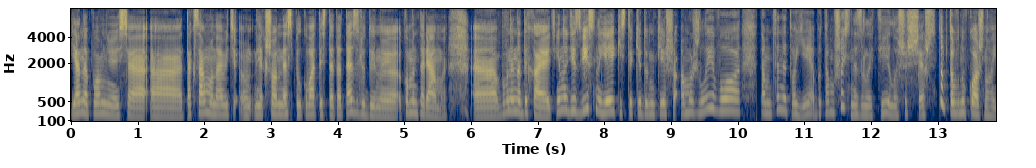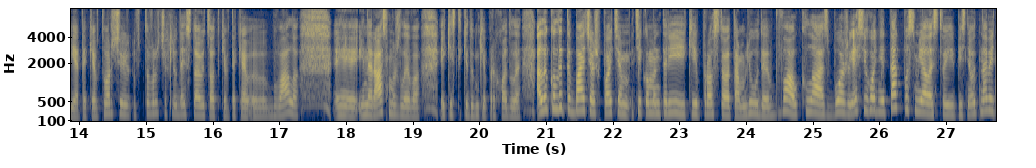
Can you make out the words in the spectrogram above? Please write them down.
Я наповнююся е, так само, навіть е, якщо не спілкуватись тет-а-тет з людиною, коментарями, е, бо вони надихають. Іноді, звісно, є якісь такі думки, що а можливо, там це не твоє, або там щось не залетіло, щось ще щось. Тобто, ну, в кожного є таке. В творчі в творчих людей 100% таке е, бувало, е, і не раз, можливо, якісь такі думки приходили. Але коли ти бачиш потім ті коментарі, які просто там люди, вау, клас, Боже, я сьогодні так посміялась твоєї пісні. От навіть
